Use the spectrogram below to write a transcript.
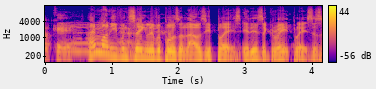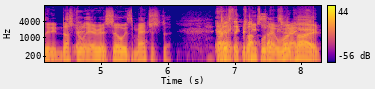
Okay. I'm not even saying Liverpool is a lousy place. It is a great place. It's an industrial Yeah. area. So is Manchester. Yeah. Just right? the club people sucks, that work right? hard.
